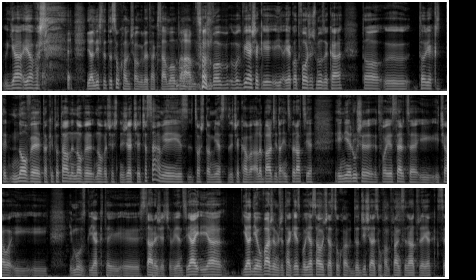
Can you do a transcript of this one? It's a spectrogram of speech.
ja, ja właśnie, ja niestety słucham ciągle tak samo, bo, A, bo, bo wiesz, jak, jak otworzysz muzykę, to, y, to jak te nowe, takie totalne nowe, nowocześne rzeczy, czasami jest, coś tam jest ciekawe, ale bardziej na inspirację i nie ruszy twoje serce i, i ciało i, i, i mózg, jak te y, stare rzeczy, więc ja, ja, ja nie uważam, że tak jest, bo ja cały czas słucham, do dzisiaj słucham Frank Sinatra, jak chcę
